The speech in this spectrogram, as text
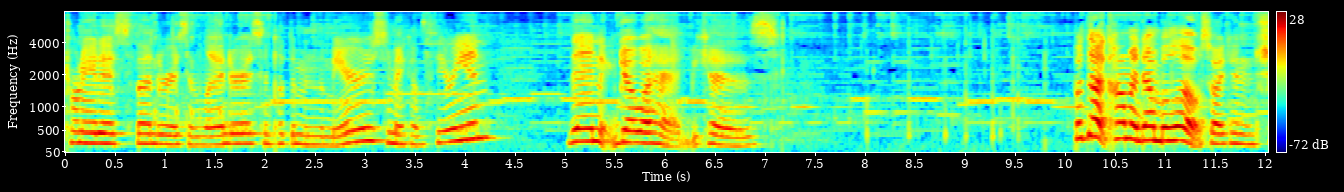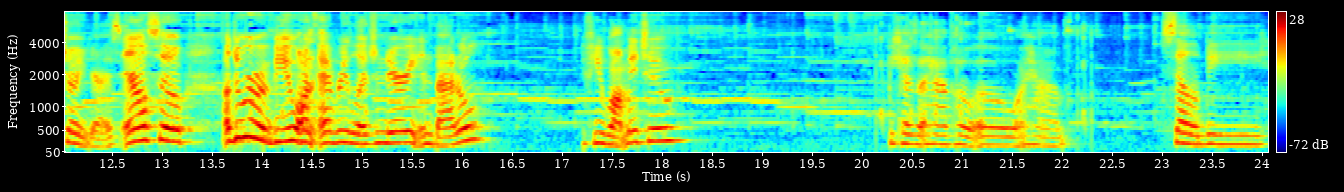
Tornadus, Thundurus, and Landorus and put them in the mirrors to make them Therian, then go ahead because put that comment down below so I can show you guys. And also, I'll do a review on every legendary in battle if you want me to because I have Ho-Oh, I have Celebi.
